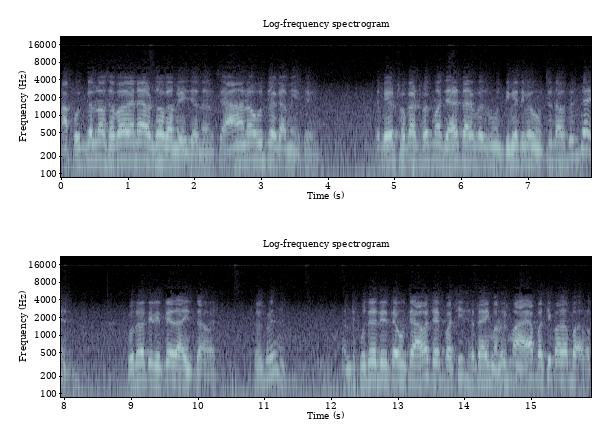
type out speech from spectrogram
આ પૂતગલ નો સ્વભાવ એને અડધોગામી લઈ જનારું છે. આનો ઉદ્વેગામી છે. તો બે ઠોકા ઠોકમાં જયારે તારે હું ધીમે ધીમે ઊંચું જ આવતું જ જાય ને. કુદરતી રીતે જ આવી આવે. છે ને? અને કુદરતી રીતે ઊંચે આવે છે પછી છતાં એ મનુષ્યમાં આવ્યા પછી પાછો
